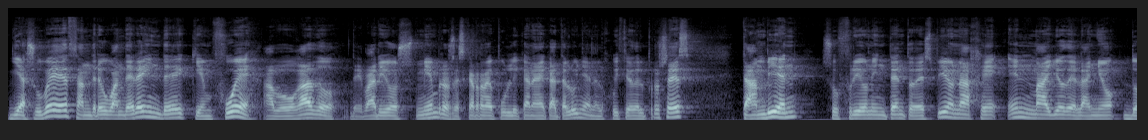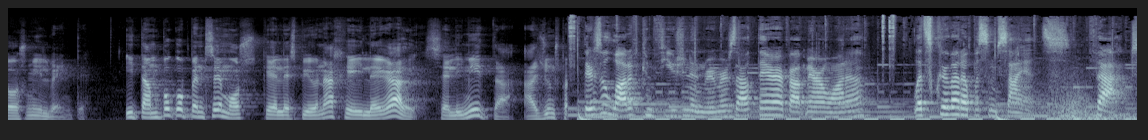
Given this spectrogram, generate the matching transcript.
Y a su vez, Andreu Van der Einde, quien fue abogado de varios miembros de Esquerra Republicana de Cataluña en el juicio del proceso, también sufrió un intento de espionaje en mayo del año 2020. Y tampoco pensemos que el espionaje ilegal se limita a Junts per There's a lot of confusion and rumors out there about marijuana. Let's clear that up with some science. Fact,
